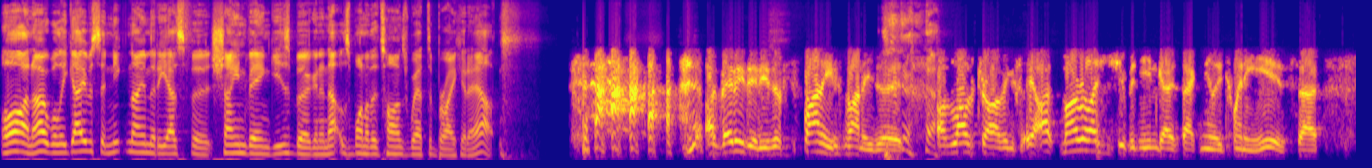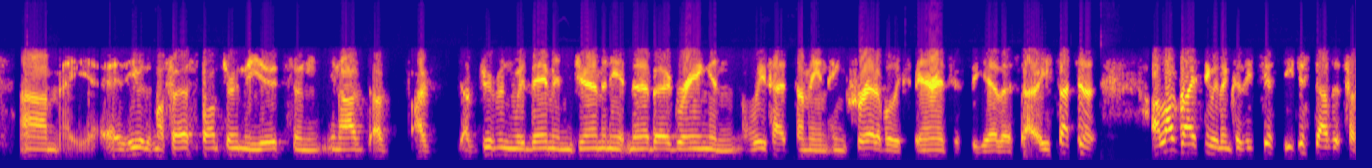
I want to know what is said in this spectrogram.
Oh, no. Well, he gave us a nickname that he has for Shane Van Gisbergen, and that was one of the times we had to break it out. I bet he did. He's a funny, funny dude. I love driving. I, my relationship with him goes back nearly 20 years. So um, he was my first sponsor in the Utes, and you know I've, I've, I've I've driven with them in Germany at Nurburgring, and we've had some incredible experiences together. So he's such a I love racing with him because he just he just does it for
